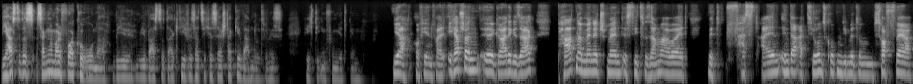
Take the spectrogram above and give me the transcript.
wie hast du das, sagen wir mal, vor Corona? Wie, wie warst du da aktiv? Es hat sich ja sehr stark gewandelt, wenn ich richtig informiert bin. Ja, auf jeden Fall. Ich habe schon äh, gerade gesagt, Partnermanagement ist die Zusammenarbeit mit fast allen Interaktionsgruppen, die mit so einem Software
